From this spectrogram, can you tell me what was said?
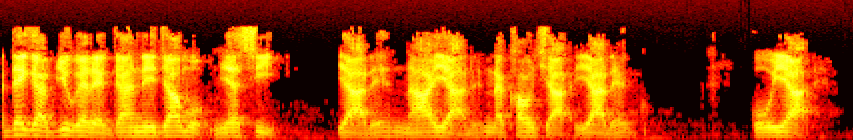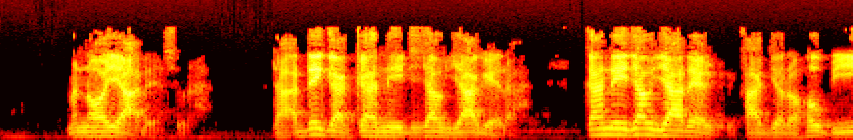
အတိတ်ကပြုတ်ခဲ့တဲ့ကံတွေကြောင့်မို့မျက်စိရတယ်နားရတယ်နှာခေါင်းချရတယ်ကိုယ်ရတယ်မနှောရတယ်ဆိုတာဒါအတိတ်ကကံတွေကြောင့်ရခဲ့တာကံတွေကြောင့်ရတဲ့အခါကျတော့ဟုတ်ပြီ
